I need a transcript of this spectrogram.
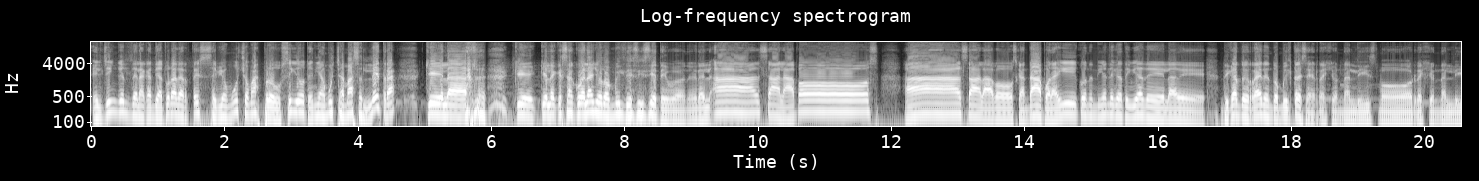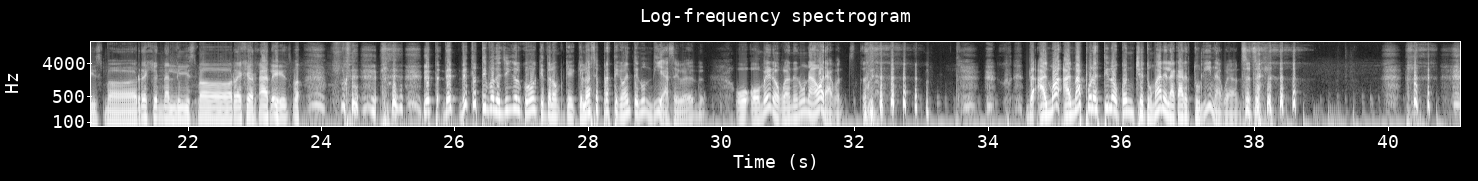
el jingle de la candidatura de Artés se vio mucho más producido, tenía mucha más letra que la que, sacó el año 2017, weón. Era el alza la voz, alza la voz, que andaba por ahí con el nivel de creatividad de la de Ricardo Israel en 2013. Regionalismo, regionalismo, regionalismo, regionalismo. de, est- de- de estos tipos de jingle weón, que, que, lo haces prácticamente en un día, o, menos, weón, en una hora. Al, más por estilo conchetumare la cartulina, weón.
